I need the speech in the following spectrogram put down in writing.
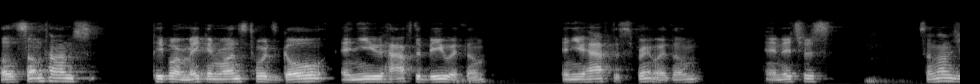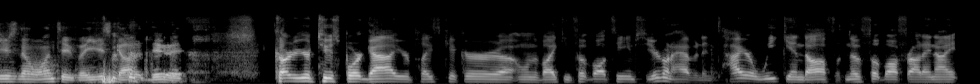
Well, sometimes people are making runs towards goal and you have to be with them and you have to sprint with them. And it's just sometimes you just don't want to but you just got to do it. Carter you're a two sport guy. You're a place kicker uh, on the viking football team. So you're going to have an entire weekend off with no football friday night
